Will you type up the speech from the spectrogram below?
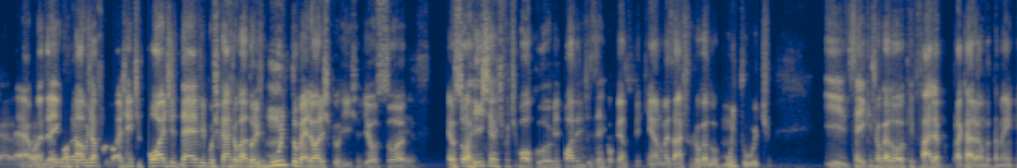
cara. É, o Andrei Gonçalves já falou: a gente pode e deve buscar jogadores muito melhores que o Richard. Eu sou. É eu sou Richard Futebol Clube, podem dizer que eu penso pequeno, mas acho um jogador muito útil. E sei que é jogador que falha pra caramba também.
